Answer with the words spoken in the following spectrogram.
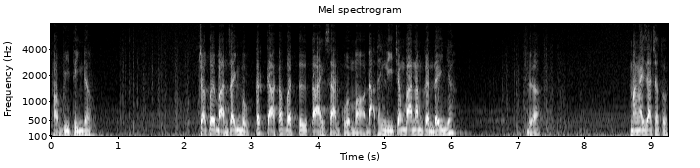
Phòng vi tính đâu? Cho tôi bản danh mục tất cả các vật tư tài sản của mỏ đã thanh lý trong 3 năm gần đây nhé Được. Mang ngay ra cho tôi.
